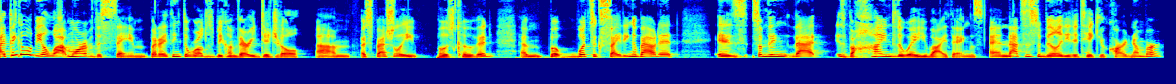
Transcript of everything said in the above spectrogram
I think it will be a lot more of the same, but I think the world has become very digital, um, especially post COVID. Um, but what's exciting about it is something that is behind the way you buy things, and that's this ability to take your card number.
